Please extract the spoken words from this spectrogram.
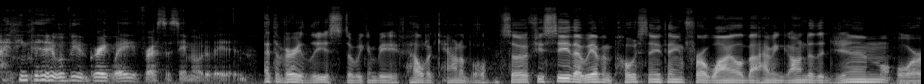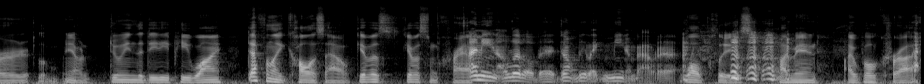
I think that it would be a great way for us to stay motivated. at the very least that we can be held accountable. So if you see that we haven't posted anything for a while about having gone to the gym or you know doing the DDPY, definitely call us out. Give us give us some crap. I mean, a little bit. Don't be like mean about it. well, please. I mean, I will cry.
